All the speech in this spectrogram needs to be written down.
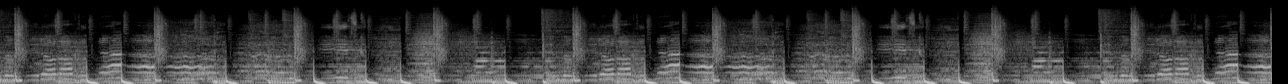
In the middle of the night, it's In the middle of the night, it's In the middle of the night,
